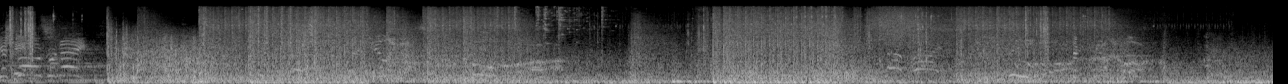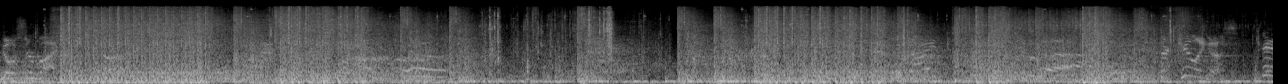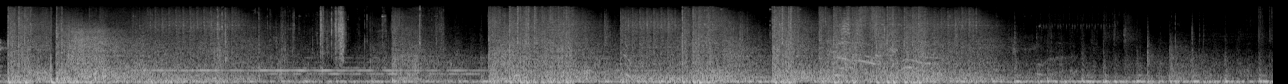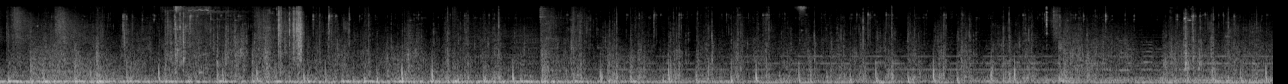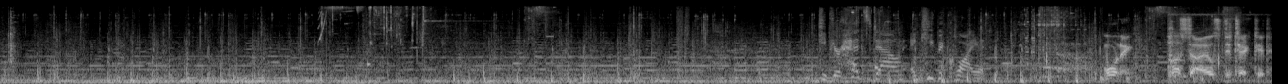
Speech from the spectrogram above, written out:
Got a Get chance. Heads down and keep it quiet. Warning. Hostiles detected.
